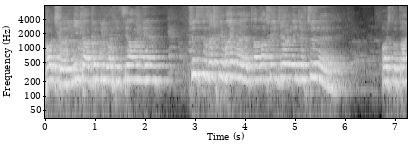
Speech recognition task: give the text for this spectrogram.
Chodź Dominika, wypij oficjalnie Wszyscy zaśpiewajmy dla naszej dzielnej dziewczyny. Chodź tutaj.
